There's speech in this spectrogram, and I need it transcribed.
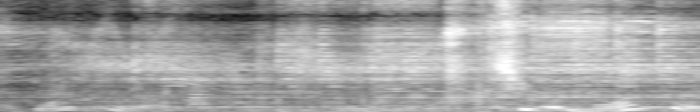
아, 뭐 하는 거야? 지금 뭐 하는 거야?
